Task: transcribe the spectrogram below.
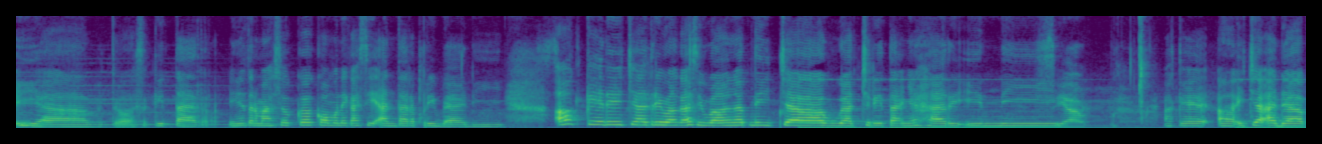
Iya, betul. Sekitar. Ini termasuk ke komunikasi antar pribadi. Oke deh, Ca. Terima kasih banget nih, Ca, buat ceritanya hari ini. siap Oke, eh, Ica ada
